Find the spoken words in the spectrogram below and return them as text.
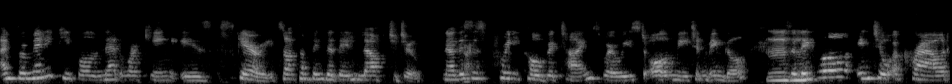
and for many people, networking is scary. It's not something that they love to do. Now, this is pre COVID times where we used to all meet and mingle. So they mm-hmm. go into a crowd,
